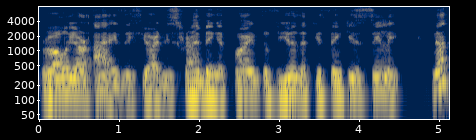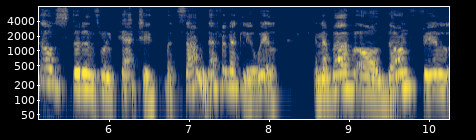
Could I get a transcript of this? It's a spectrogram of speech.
Roll your eyes if you are describing a point of view that you think is silly. Not all students will catch it, but some definitely will. And above all, don't feel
